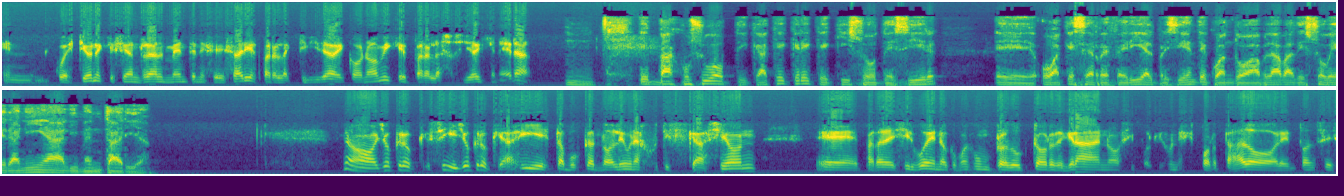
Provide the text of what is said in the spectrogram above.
en cuestiones que sean realmente necesarias para la actividad económica y para la sociedad en general. Mm. Eh, bajo su óptica, ¿qué cree que quiso decir eh, o a qué se refería el presidente cuando hablaba de soberanía alimentaria? No, yo creo que sí, yo creo que ahí está buscándole una justificación eh, para decir, bueno, como es un productor de granos y porque es un exportador, entonces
